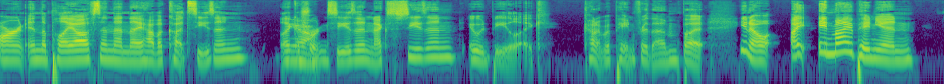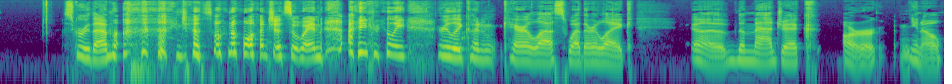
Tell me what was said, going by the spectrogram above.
aren't in the playoffs and then they have a cut season, like a shortened season next season, it would be like kind of a pain for them, but you know, I in my opinion screw them. I just want to watch us win. I really really couldn't care less whether like uh the Magic are, you know,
